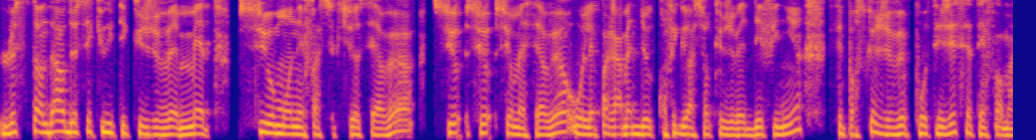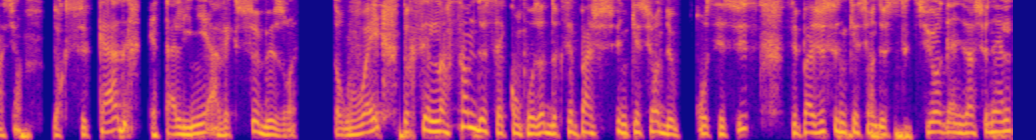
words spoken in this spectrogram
le standard de sécurité que je vais mettre sur mon infrastructure serveur, sur, sur, sur mes serveurs ou les paramètres de configuration que je vais définir, c'est parce que je veux protéger cette information. Donc, ce cadre est aligné avec ce besoin. Donc, vous voyez, c'est l'ensemble de ces composantes. Donc, c'est pas juste une question de processus, c'est pas juste une question de structure organisationnelle,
